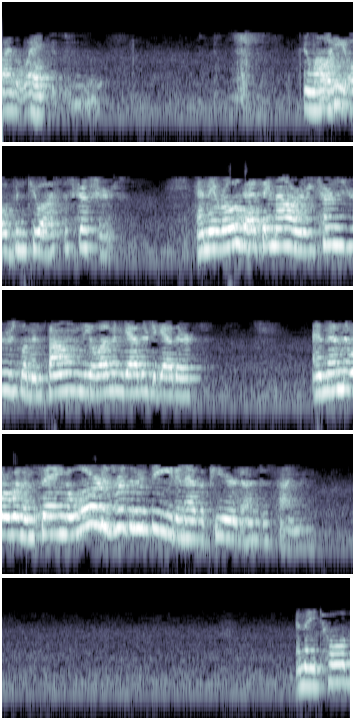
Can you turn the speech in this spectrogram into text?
by the way, and while he opened to us the scriptures. And they rose that same hour and returned to Jerusalem and found the eleven gathered together. And then they were with him, saying, The Lord is risen indeed and has appeared unto Simon. And they told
